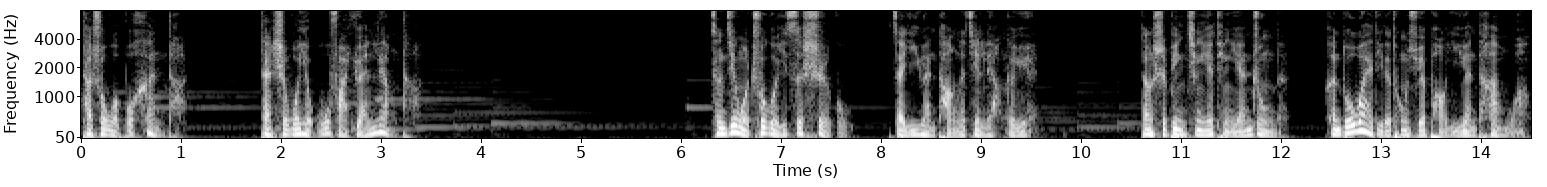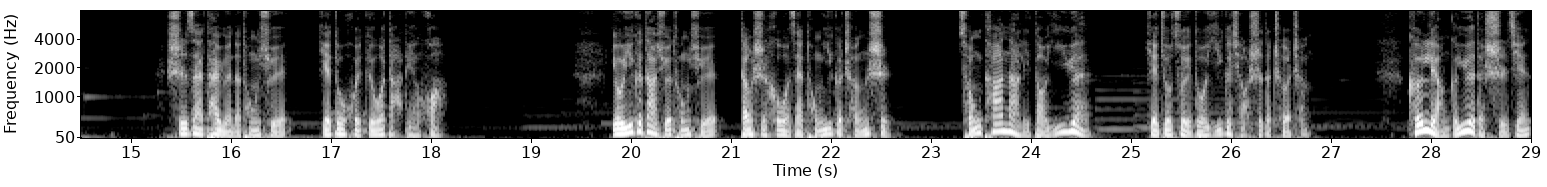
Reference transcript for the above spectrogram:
她说：“我不恨她，但是我也无法原谅她。”曾经我出过一次事故，在医院躺了近两个月，当时病情也挺严重的，很多外地的同学跑医院探望，实在太远的同学也都会给我打电话。有一个大学同学，当时和我在同一个城市，从他那里到医院，也就最多一个小时的车程。可两个月的时间，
